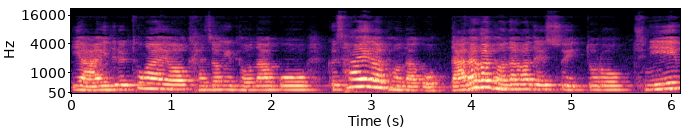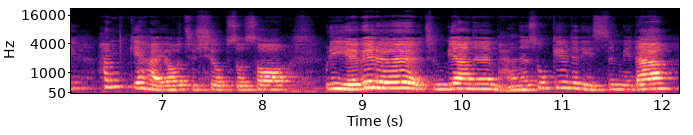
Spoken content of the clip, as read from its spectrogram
이 아이들을 통하여 가정이 변하고 그 사회가 변하고 나라가 변화가 될 수 있도록 주님 함께 하여 주시옵소서. 우리 예배를 준비하는 많은 손길들이 있습니다.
